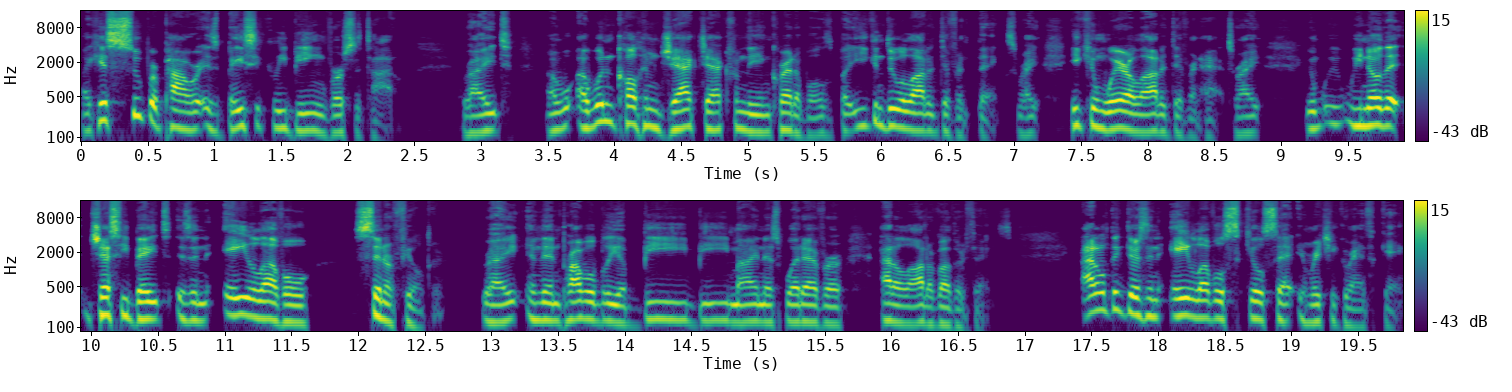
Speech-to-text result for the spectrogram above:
Like his superpower is basically being versatile, right? I w- I wouldn't call him Jack Jack from The Incredibles, but he can do a lot of different things, right? He can wear a lot of different hats, right? We, we know that Jessie Bates is an A level center fielder, right? And then probably a B, B minus, whatever at a lot of other things. I don't think there's an A level skill set in Richie Grant's game,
